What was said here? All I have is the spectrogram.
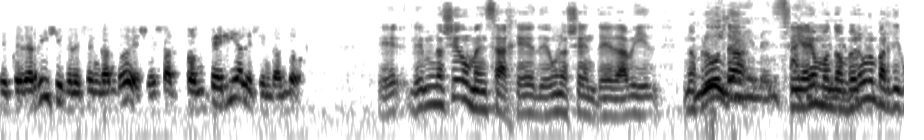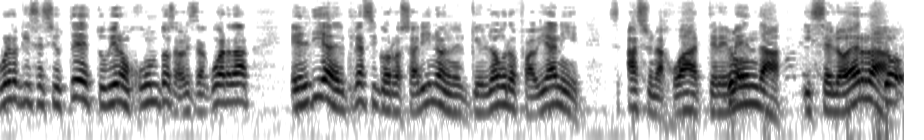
este, de risa y que les encantó eso. Esa tontería les encantó. Eh, nos llega un mensaje de un oyente, David, nos Miles pregunta, sí, hay un montón, pero uno en particular que dice, si ustedes estuvieron juntos, a ver si se acuerda, el día del clásico rosarino en el que Logro Fabiani hace una jugada tremenda y se lo erra, Yo,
